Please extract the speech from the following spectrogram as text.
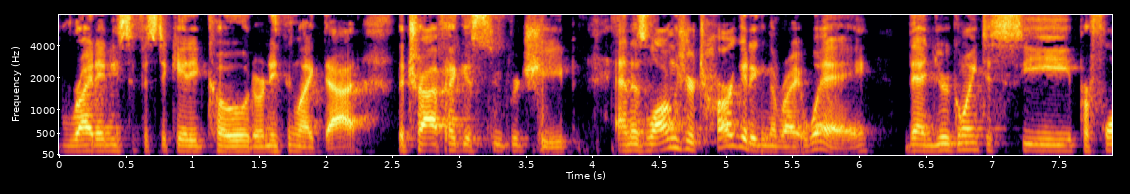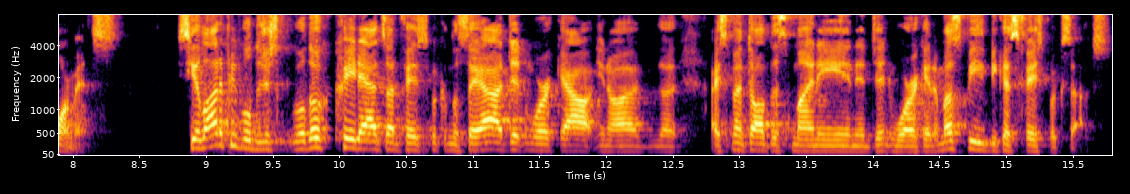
write any sophisticated code or anything like that. The traffic is super cheap, and as long as you're targeting the right way, then you're going to see performance. See, a lot of people just well, they'll create ads on Facebook and they'll say, "Ah, it didn't work out. You know, I, I spent all this money and it didn't work, and it must be because Facebook sucks."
